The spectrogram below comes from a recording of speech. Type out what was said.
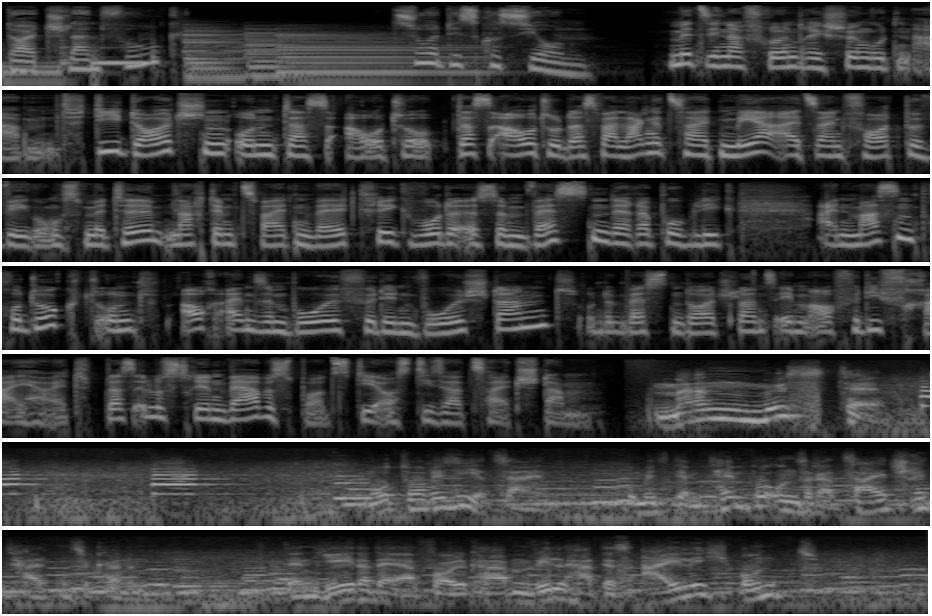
Deutschlandfunk zur Diskussion. Mit Sina Fröndrich, schönen guten Abend. Die Deutschen und das Auto. Das Auto, das war lange Zeit mehr als ein Fortbewegungsmittel. Nach dem Zweiten Weltkrieg wurde es im Westen der Republik ein Massenprodukt und auch ein Symbol für den Wohlstand und im Westen Deutschlands eben auch für die Freiheit. Das illustrieren Werbespots, die aus dieser Zeit stammen. Man müsste motorisiert sein, um mit dem Tempo unserer Zeit Schritt halten zu können. Denn jeder, der Erfolg haben will, hat es eilig und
